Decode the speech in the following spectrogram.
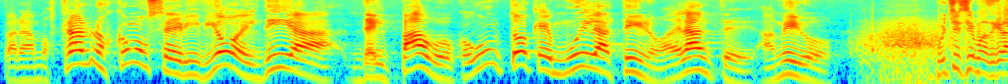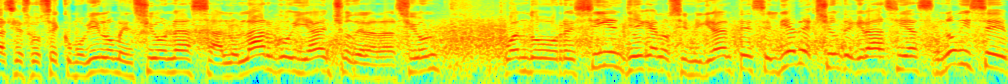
para mostrarnos cómo se vivió el Día del Pavo con un toque muy latino. Adelante, amigo. Muchísimas gracias, José. Como bien lo mencionas, a lo largo y ancho de la nación, cuando recién llegan los inmigrantes, el Día de Acción de Gracias no dice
